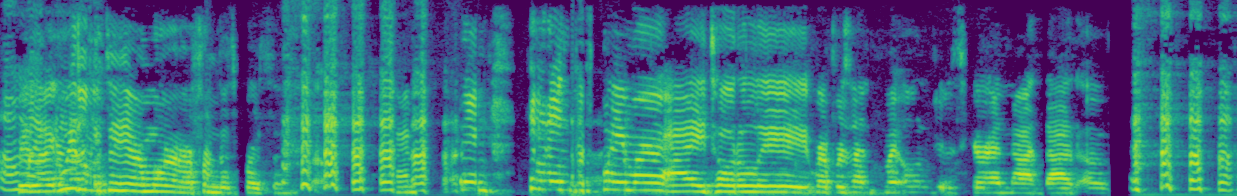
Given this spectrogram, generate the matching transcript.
Oh Be like, God. we'd like to hear more from this person. So. and disclaimer, I totally represent my own views here and not that of.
